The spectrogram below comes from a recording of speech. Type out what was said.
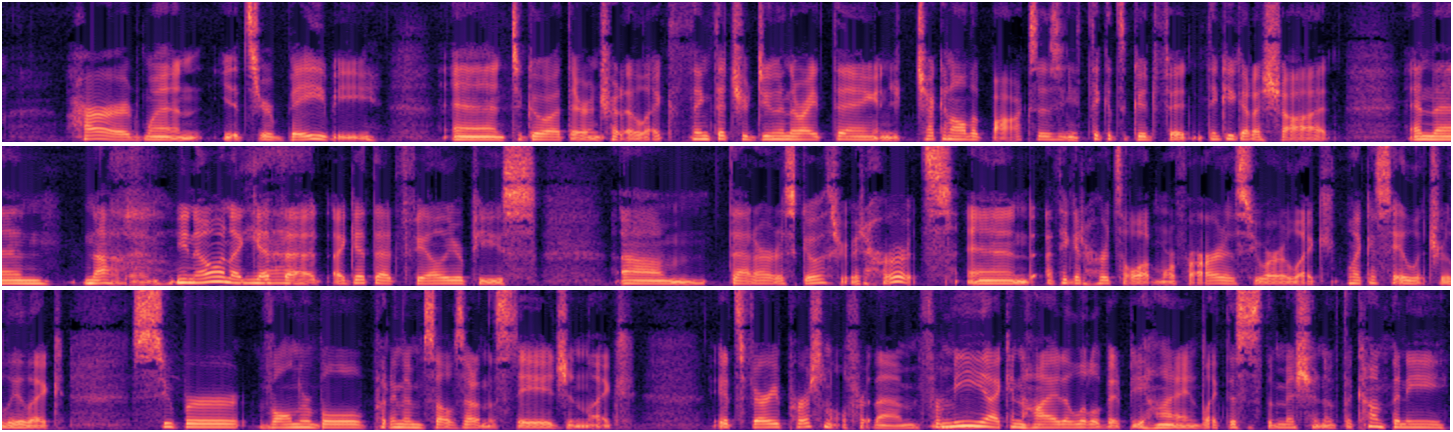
hard when it's your baby and to go out there and try to like think that you're doing the right thing and you're checking all the boxes and you think it's a good fit and think you got a shot and then nothing you know and i Yeah. get that i get that failure piece um, that artists go through. It hurts, and I think it hurts a lot more for artists who are like, like I say, literally like super vulnerable, putting themselves out on the stage, and like it's very personal for them. For me, I can hide a little bit behind like this is the mission of the company,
